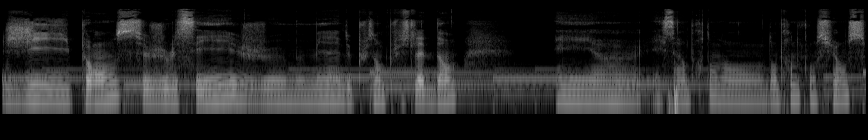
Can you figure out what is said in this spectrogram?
j'y pense, je le sais, je me mets de plus en plus là-dedans et, euh, c'est important d'en prendre conscience.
